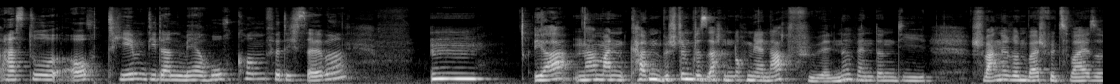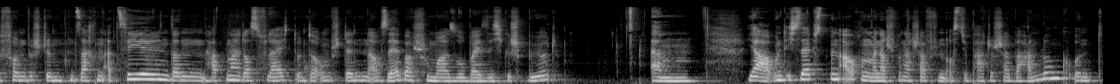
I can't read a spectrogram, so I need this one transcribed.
Hast du auch Themen, die dann mehr hochkommen für dich selber? Mm, ja, na, man kann bestimmte Sachen noch mehr nachfühlen. Ne? Wenn dann die Schwangeren beispielsweise von bestimmten Sachen erzählen, dann hat man das vielleicht unter Umständen auch selber schon mal so bei sich gespürt. Ähm, ja, und ich selbst bin auch in meiner Schwangerschaft in osteopathischer Behandlung und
